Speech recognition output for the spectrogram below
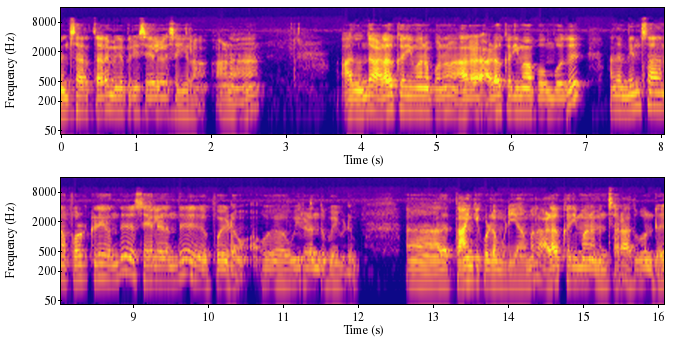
மின்சாரத்தால் மிகப்பெரிய செயல்களை செய்யலாம். ஆனால் அது வந்து அளவுக்கு அதிகமான போனால் அளவுக்கு அதிகமாக போகும்போது அந்த மின்சாதன பொருட்களே வந்து செயலிழந்து போயிடும். உயிரிழந்து போய்விடும். அதை தாங்கி கொள்ள முடியாமல் அளவுக்கு அதிகமான மின்சாரம். அதுபோன்று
